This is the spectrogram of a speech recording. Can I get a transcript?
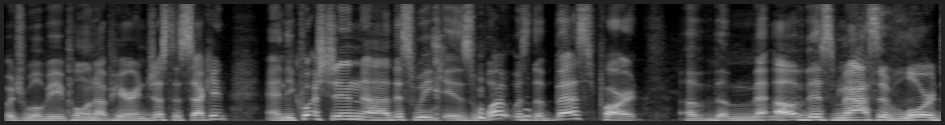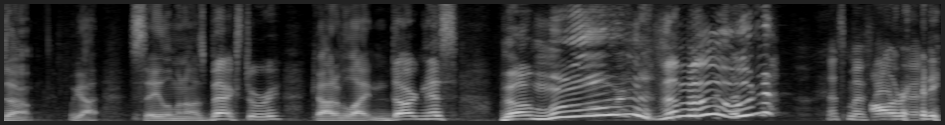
which we'll be pulling up here in just a second. And the question uh, this week is, what was the best part of the of this massive lore dump? We got Salem and Oz backstory, God of Light and Darkness, the moon, The moon. That's my favorite. Already,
